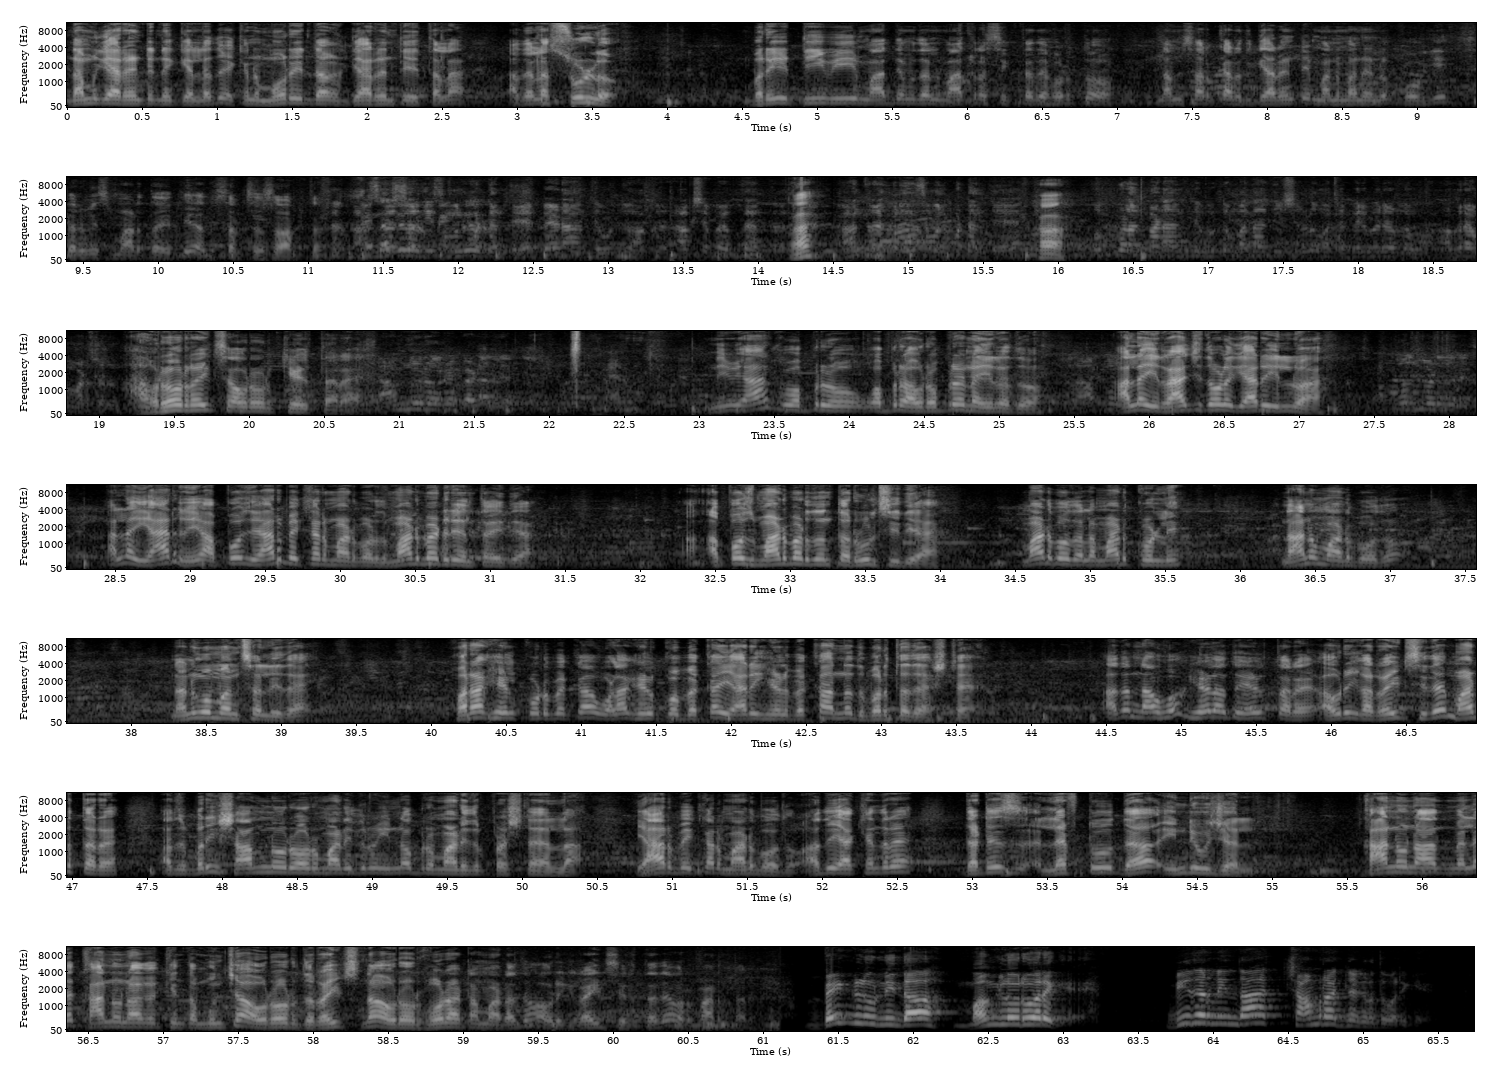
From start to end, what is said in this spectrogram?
ನಮ್ಮ ಗ್ಯಾರಂಟಿನ ಗೆಲ್ಲೋದು. ಯಾಕಂದರೆ ಮೋರಿ ಗ್ಯಾರಂಟಿ ಐತಲ್ಲ ಅದೆಲ್ಲ ಸುಳ್ಳು. ಬರೀ ಟಿ ವಿ ಮಾಧ್ಯಮದಲ್ಲಿ ಮಾತ್ರ ಸಿಗ್ತದೆ ಹೊರತು ನಮ್ಮ ಸರ್ಕಾರದ ಗ್ಯಾರಂಟಿ ಮನೆ ಮನೆಯಲ್ಲೂ ಹೋಗಿ ಸರ್ವಿಸ್ ಮಾಡ್ತಾ ಐತಿ ಅದು ಸಕ್ಸಸ್ ಆಗ್ತದೆ. ಹಾಂ? ಅವ್ರವ್ರ ರೈಟ್ಸ್ ಅವ್ರವ್ರು ಕೇಳ್ತಾರೆ. ನೀವು ಯಾಕೆ ಒಬ್ಬರು ಒಬ್ಬರು ಅವ್ರೊಬ್ಬರೇನ ಇರೋದು? ಅಲ್ಲ ಈ ರಾಜ್ಯದೊಳಗೆ ಯಾರು ಇಲ್ವಾ? ಅಲ್ಲ ಯಾರು ರೀ ಅಪೋಸ್ ಯಾರು ಬೇಕಾದ್ರೆ ಮಾಡಬಾರ್ದು. ಮಾಡಬೇಡ್ರಿ ಅಂತ ಇದೆಯಾ? ಅಪೋಸ್ ಮಾಡಬಾರ್ದು ಅಂತ ರೂಲ್ಸ್ ಇದೆಯಾ? ಮಾಡ್ಬೋದಲ್ಲ ಮಾಡ್ಕೊಳ್ಳಿ. ನಾನು ಮಾಡ್ಬೋದು. ನನಗೂ ಮನಸ್ಸಲ್ಲಿದೆ ಹೊರಗೆ ಹೇಳ್ಕೊಡ್ಬೇಕಾ, ಒಳಗೆ ಹೇಳ್ಕೊಬೇಕಾ ಯಾರಿಗೆ ಹೇಳಬೇಕಾ ಅನ್ನೋದು ಬರ್ತದೆ ಅಷ್ಟೇ. ಅದನ್ನು ನಾವು ಹೋಗಿ ಹೇಳೋದು ಹೇಳ್ತಾರೆ. ಅವ್ರಿಗೆ ರೈಟ್ಸ್ ಇದೆ, ಮಾಡ್ತಾರೆ. ಅದು ಬರೀ ಶಾಮ್ನೂರು ಅವ್ರು ಮಾಡಿದರು, ಇನ್ನೊಬ್ರು ಮಾಡಿದ್ರು ಪ್ರಶ್ನೆ ಅಲ್ಲ. ಯಾರು ಬೇಕಾದ್ರೆ ಮಾಡ್ಬೋದು. ಅದು ಯಾಕೆಂದರೆ that is left to the individual ಕಾನೂನು ಆದಮೇಲೆ ಕಾನೂನು ಆಗೋಕ್ಕಿಂತ ಮುಂಚೆ ಅವ್ರವ್ರದ್ದು ರೈಟ್ಸ್ನ ಅವ್ರವ್ರು ಹೋರಾಟ ಮಾಡೋದು, ಅವ್ರಿಗೆ ರೈಟ್ಸ್ ಇರ್ತದೆ, ಅವ್ರು ಮಾಡ್ತಾರೆ. ಬೆಂಗಳೂರಿನಿಂದ ಮಂಗಳೂರುವರೆಗೆ. ಬೀದರ್ನಿಂದ ಚಾಮರಾಜನಗರದವರೆಗೆ.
